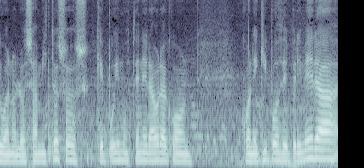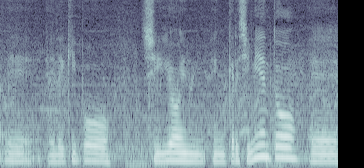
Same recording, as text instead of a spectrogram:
bueno, los amistosos que pudimos tener ahora con, equipos de primera, eh, el equipo siguió en, crecimiento, eh,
